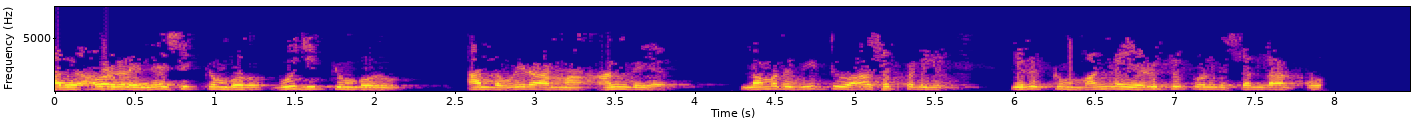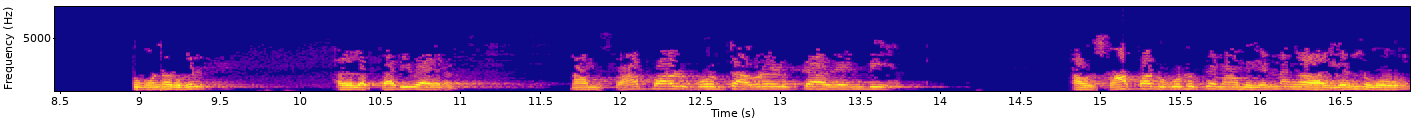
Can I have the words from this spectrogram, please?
அது அவர்களை நேசிக்கும் போதும் பூஜிக்கும் போதும் அந்த உயிரான்மா அன்றைய நமது வீட்டு வாசப்படியில் இருக்கும் மண்ணை எடுத்துக்கொண்டு சென்றால் போ உணவுகள் அதுல பதிவாயிருக்கும் நாம் சாப்பாடு போட்டு அவர்களுக்காக வேண்டி அவர் சாப்பாடு கொடுக்க நாம் என்னங்க எண்ணுவோம்?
